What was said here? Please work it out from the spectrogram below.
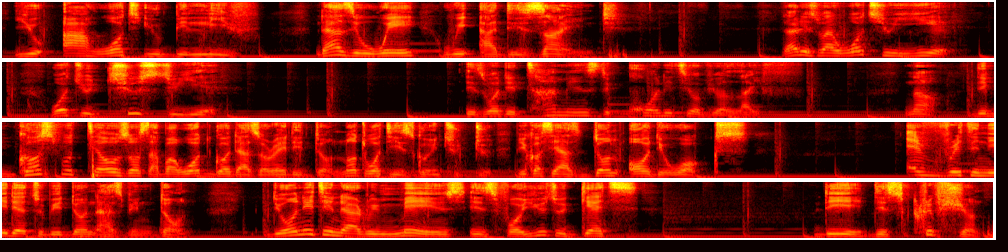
You are what you believe. That's the way we are designed. That is why what you hear, what you choose to hear, is what determines the quality of your life. Now, the gospel tells us about what God has already done, not what He is going to do, because He has done all the works. Everything needed to be done has been done. The only thing that remains is for you to get the description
